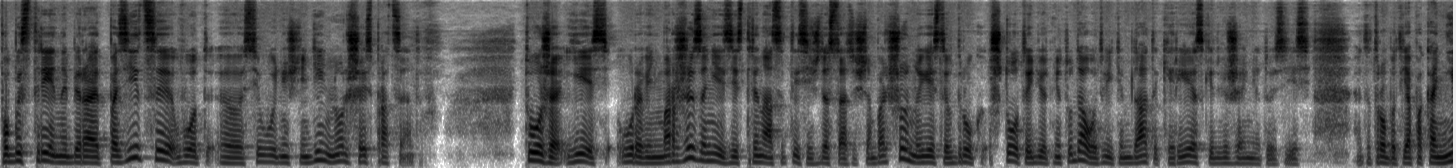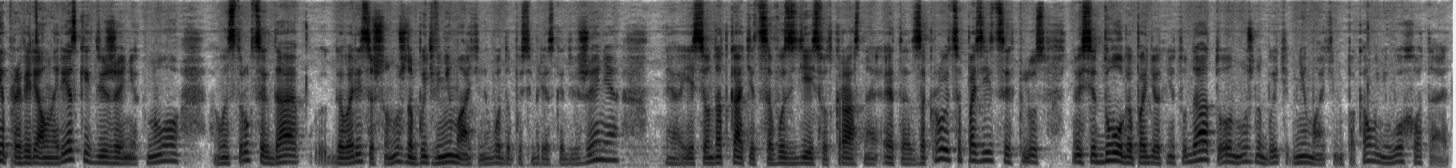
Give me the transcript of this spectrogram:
побыстрее набирает позиции, вот э, сегодняшний день 0,6%. Тоже есть уровень маржи за ней, здесь 13 тысяч достаточно большой, но если вдруг что-то идет не туда, вот видим, да, такие резкие движения, то есть здесь этот робот я пока не проверял на резких движениях, но в инструкциях, да, говорится, что нужно быть внимательным. Вот, допустим, резкое движение, э, если он откатится вот здесь, вот красное, это закроются позиции в плюс, но если долго пойдет не туда, то нужно быть внимательным, пока у него хватает.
